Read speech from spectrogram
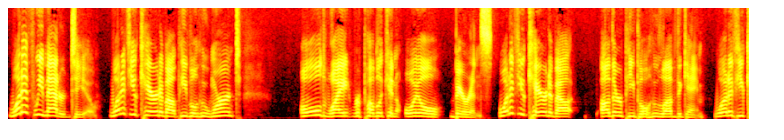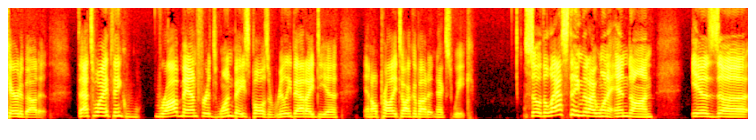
What if we mattered to you? What if you cared about people who weren't old white Republican oil barons? What if you cared about other people who love the game? What if you cared about it? That's why I think Rob Manfred's one baseball is a really bad idea and I'll probably talk about it next week. So the last thing that I want to end on is uh,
